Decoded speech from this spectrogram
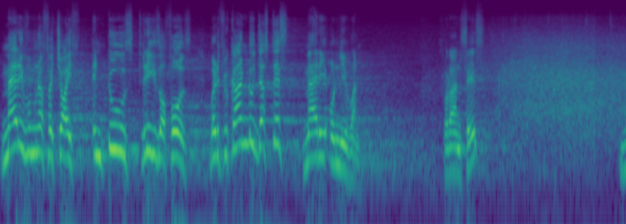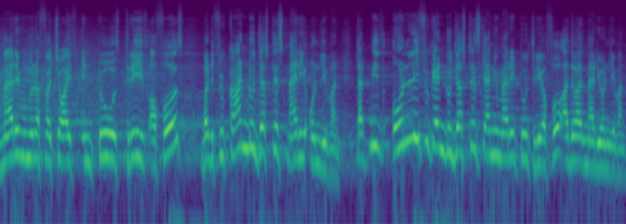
marry women of your choice in twos, threes or fours. But if you can't do justice, marry only one. Quran says, marry women of your choice in twos, threes or fours. But if you can't do justice, marry only one. That means only if you can do justice can you marry two, three or four, otherwise marry only one.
